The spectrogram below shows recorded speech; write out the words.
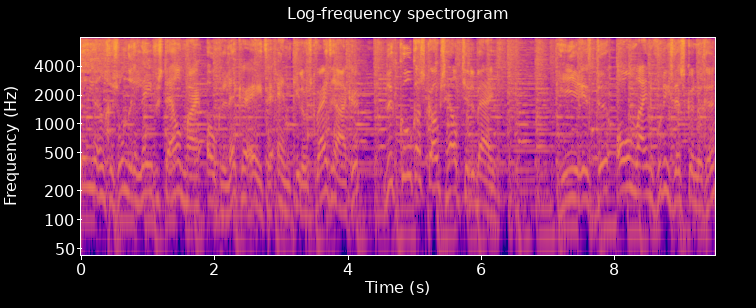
Wil je een gezondere levensstijl, maar ook lekker eten en kilo's kwijtraken? De Koelkastcoach helpt je erbij. Hier is de online voedingsdeskundige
